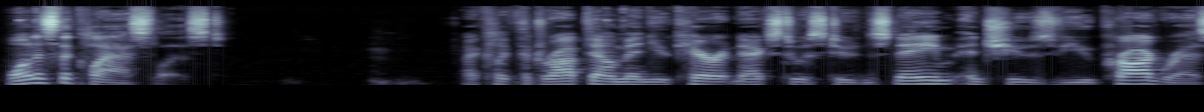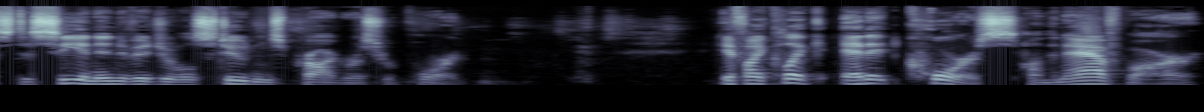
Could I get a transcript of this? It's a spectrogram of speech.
One is the class list. I click the drop-down menu caret next to a student's name and choose View Progress to see an individual student's progress report. If I click Edit Course on the nav bar,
